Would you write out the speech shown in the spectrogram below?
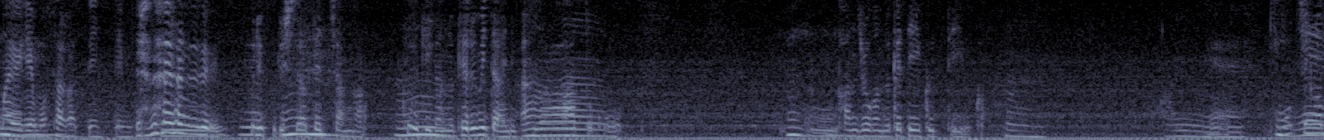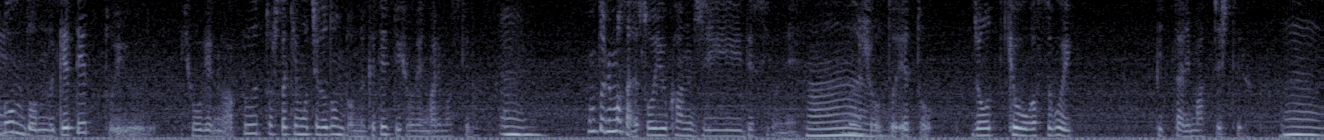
う眉毛も下がっていってみたいな感じで。プリプリしたてっちゃんが空気が抜けるみたいにふわーっとこうんう、うん感情が抜けていくっていうか。うん。あいいね。気持ちがどんどん抜けてという表現がプーッとした気持ちがどんどん抜けてっていう表現がありますけど。うん。本当にまさにそういう感じですよね、文文章と絵と状況がすごいぴったりマッチしてる。うん。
